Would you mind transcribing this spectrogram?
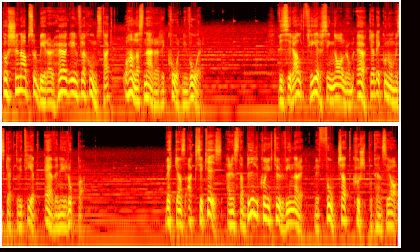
Börserna absorberar högre inflationstakt och handlas nära rekordnivåer. Vi ser allt fler signaler om ökad ekonomisk aktivitet även i Europa. Veckans aktiecase är en stabil konjunkturvinnare med fortsatt kurspotential.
